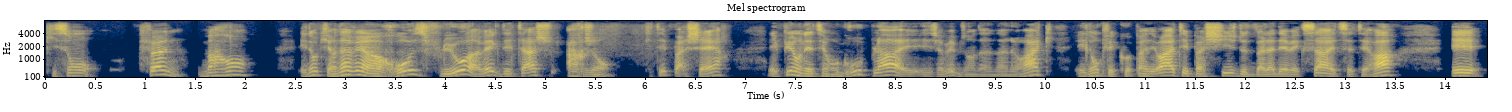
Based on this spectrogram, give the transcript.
qui sont fun, marrants. Et donc il y en avait un rose fluo avec des taches argent qui était pas cher. Et puis on était en groupe là et, j'avais besoin d'un anorak. Et donc les copains disaient Ah, t'es pas chiche de te balader avec ça, etc. Et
